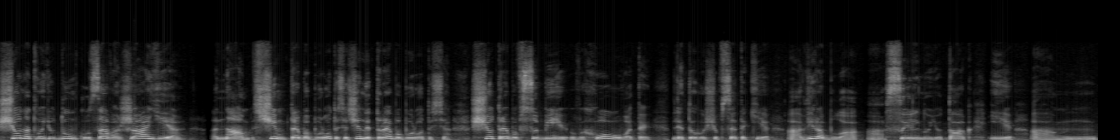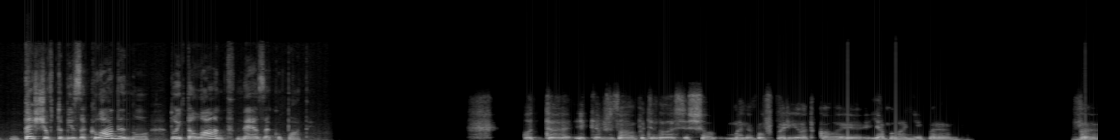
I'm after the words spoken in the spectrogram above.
Що, на твою думку, заважає нам, з чим треба боротися, чи не треба боротися, що треба в собі виховувати для того, щоб все-таки віра була сильною, так, і те, що в тобі закладено, той талант не закопати. От е, як я вже з вами поділилася, що в мене був період, коли я була ніби в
